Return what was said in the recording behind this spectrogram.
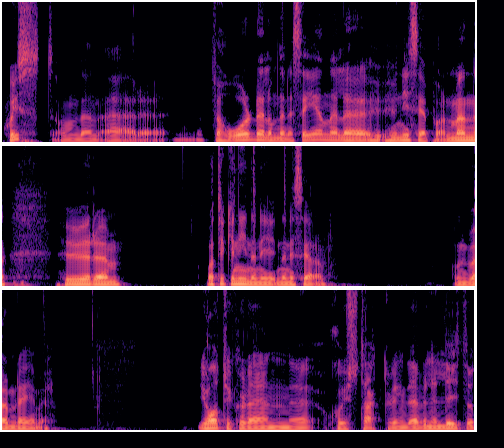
schysst, om den är eh, för hård eller om den är sen eller hur, hur ni ser på den. Men hur, eh, vad tycker ni när ni, när ni ser den? Om vi börjar med dig Emil. Jag tycker det är en eh, schysst tackling. Det är väl en lite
